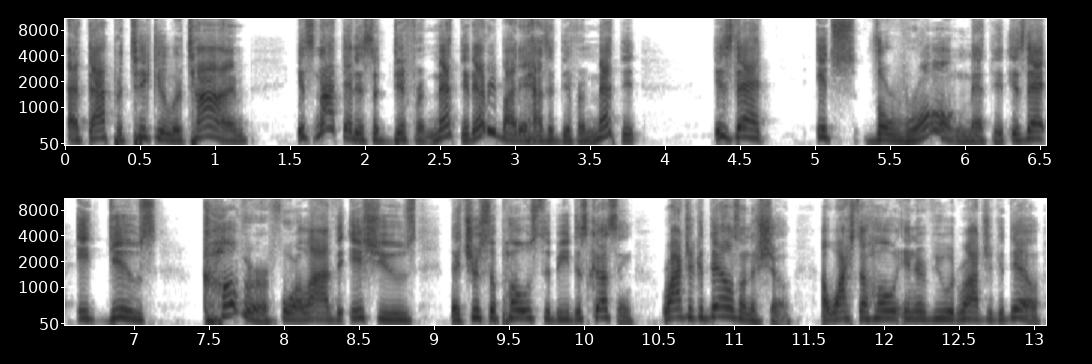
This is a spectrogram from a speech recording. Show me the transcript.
at that particular time, it's not that it's a different method. Everybody has a different method. Is that it's the wrong method? Is that it gives cover for a lot of the issues that you're supposed to be discussing? Roger Goodell's on the show. I watched the whole interview with Roger Goodell.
